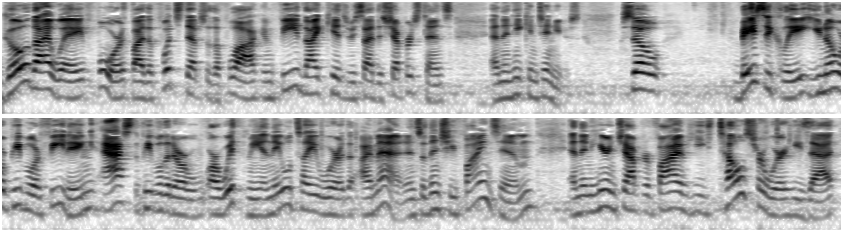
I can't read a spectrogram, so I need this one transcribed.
go thy way forth by the footsteps of the flock, and feed thy kids beside the shepherd's tents. And then he continues. So basically, you know where people are feeding. Ask the people that are, are with me, and they will tell you where the, I'm at. And so then she finds him, and then here in chapter 5, he tells her where he's at,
